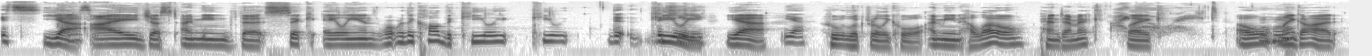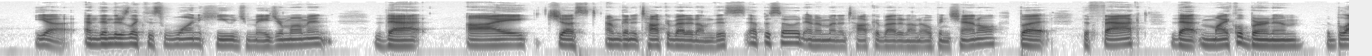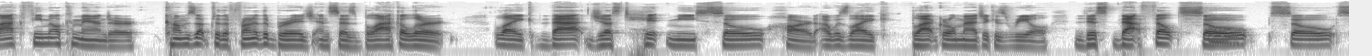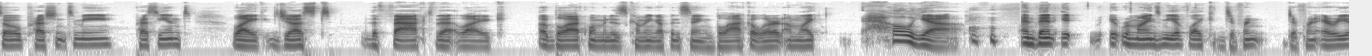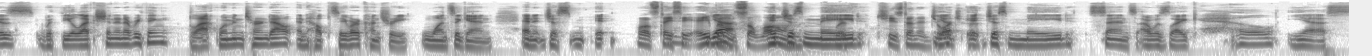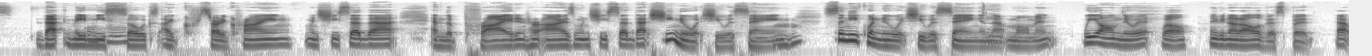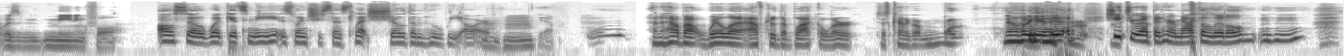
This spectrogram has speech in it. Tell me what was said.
it's yeah, crazy. I just, I mean, the sick aliens, what were they called? The Kili? Kili? The, the Kili. Kili. Yeah. yeah Who looked really cool. I mean, hello, pandemic. I like, know, right oh Mhm. my God. Yeah. And then there's like this one huge major moment that I just, I'm going to talk about it on this episode and I'm going to talk about it on Open Channel. But the fact that Michael Burnham, the black female commander, comes up to the front of the bridge and says, Black alert. Like that just hit me so hard. I was like, Black girl magic is real. This, that felt so, hmm. so, so prescient to me, prescient. Like just the fact that like a black woman is coming up and saying black alert i'm like hell yeah and then it it reminds me of like different different areas with the election and everything black women turned out and helped save our country once again and it just it Well, Stacey Abrams Yeah, it alone. just with- made- she's done in yeah, Georgia. it just made sense i was like hell yes that made me Mhm. so ex- i cr- started crying when she said that and the pride in her eyes when she said that she knew what she was saying. Sonequa knew what she was saying in that moment. We all knew it. Well, maybe not all of us, but that was meaningful. Also what gets me is when she says let's show them who we are hmm And how about Willa after the black alert? Just kind of go. Oh yeah. yeah she threw up in her mouth a little hmm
